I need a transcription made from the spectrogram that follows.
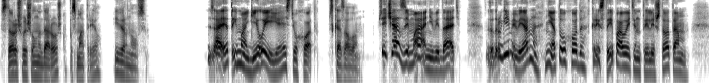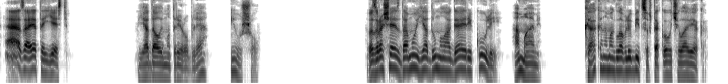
Сторож вышел на дорожку, посмотрел и вернулся. «За этой могилой есть уход», — сказал он. «Сейчас зима, не видать. За другими, верно, нет ухода, кресты повытянуты или что там, а за это есть». Я дал ему три рубля и ушел. Возвращаясь домой, я думал о Гайре Кулей, о маме. Как она могла влюбиться в такого человека?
